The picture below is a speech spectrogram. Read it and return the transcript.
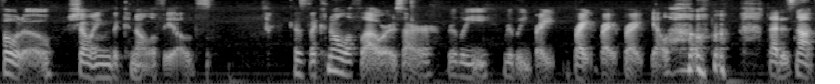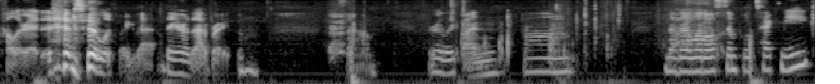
photo showing the canola fields because the canola flowers are really, really bright, bright, bright, bright yellow. that is not color edited to look like that. They are that bright. So, really fun. Um, another little simple technique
